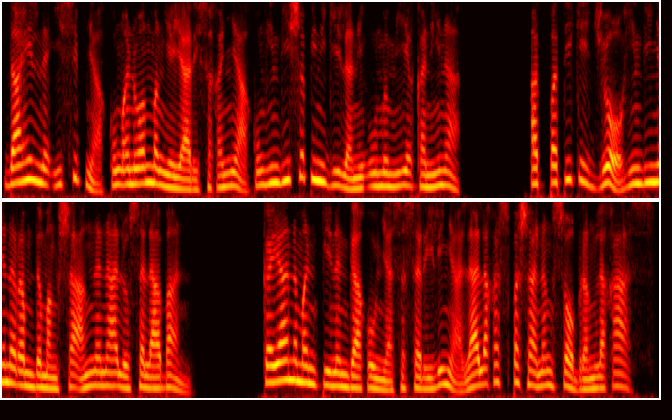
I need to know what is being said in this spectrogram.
Dahil naisip niya kung ano ang mangyayari sa kanya kung hindi siya pinigilan ni Umamiya kanina. At pati kay Joe hindi niya naramdamang siya ang nanalo sa laban. Kaya naman pinanggako niya sa sarili niya lalakas pa siya ng sobrang lakas.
